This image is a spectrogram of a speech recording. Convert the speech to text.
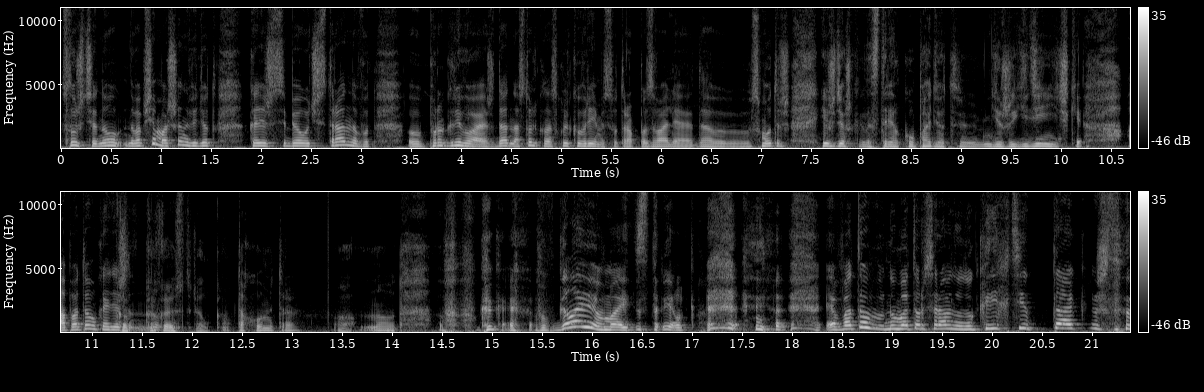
Слушайте, ну, вообще машина ведет, конечно, себя очень странно, вот э, прогреваешь, да, настолько, насколько время с утра позволяет, да, э, смотришь и ждешь, когда стрелка упадет э, ниже единички. А потом, конечно... Как- ну, какая стрелка? Тахометра. А. Ну, вот. Какая? В голове в моей стрелка. А потом, ну, мотор все равно, ну, кряхтит так, что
